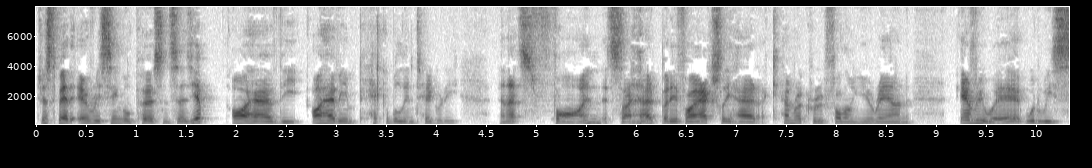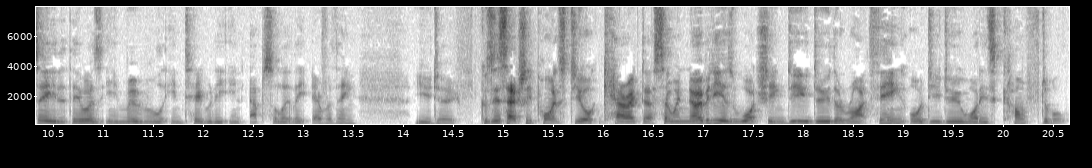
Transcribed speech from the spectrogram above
just about every single person says, "Yep, I have the I have impeccable integrity." And that's fine, let's say that, but if I actually had a camera crew following you around everywhere, would we see that there was immovable integrity in absolutely everything you do? Because this actually points to your character. So when nobody is watching, do you do the right thing or do you do what is comfortable?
